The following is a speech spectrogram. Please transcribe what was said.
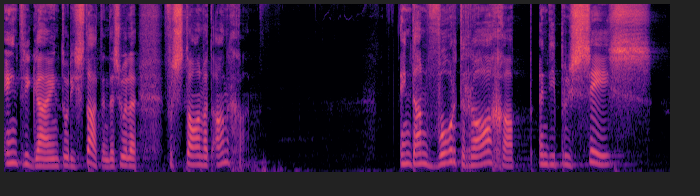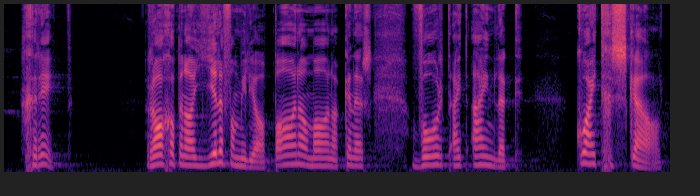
entry gain tot die stad en dis hoe hulle verstaan wat aangaan. En dan word Ragab in die proses gered. Ragab en haar hele familie, haar pa en haar ma en haar kinders word uiteindelik kwyt geskeld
